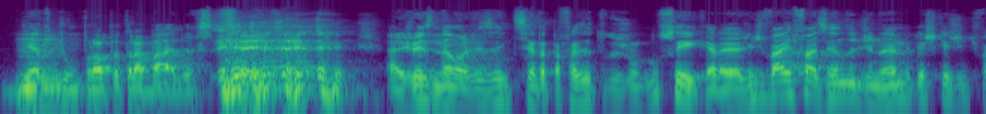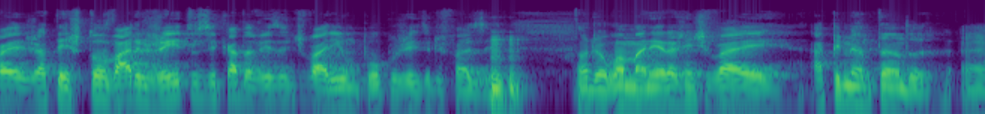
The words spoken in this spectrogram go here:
dentro uhum. de um próprio trabalho. às vezes não, às vezes a gente senta para fazer tudo junto, não sei, cara. A gente vai fazendo dinâmicas que a gente vai já testou vários jeitos e cada vez a gente varia um pouco o jeito de fazer. Uhum. Então, de alguma maneira, a gente vai apimentando é,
